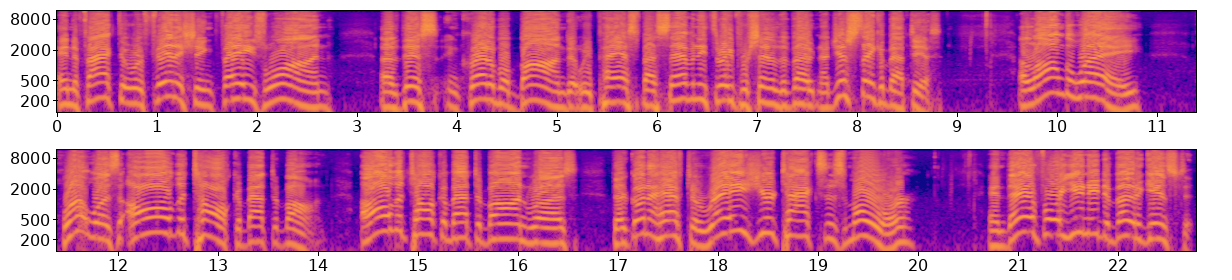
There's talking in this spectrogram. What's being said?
And the fact that we're finishing phase one of this incredible bond that we passed by 73% of the vote. Now, just think about this. Along the way, what was all the talk about the bond? All the talk about the bond was they're going to have to raise your taxes more, and therefore you need to vote against it.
